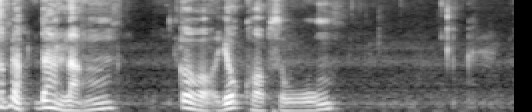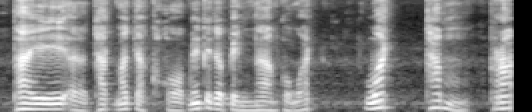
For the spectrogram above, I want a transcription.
สำหรับด้านหลังก็ยกขอบสูง ภายถัดมาจากขอบนี้ก็จะเป็นนามของวัด วัดถ้ำพระ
